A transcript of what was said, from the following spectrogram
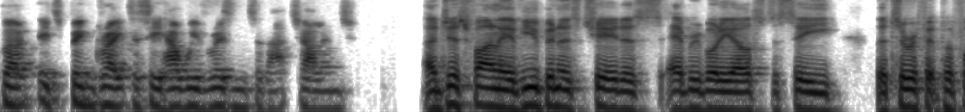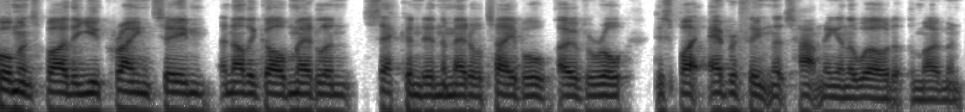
but it's been great to see how we've risen to that challenge. And just finally, have you been as cheered as everybody else to see the terrific performance by the Ukraine team, another gold medal and second in the medal table overall, despite everything that's happening in the world at the moment?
